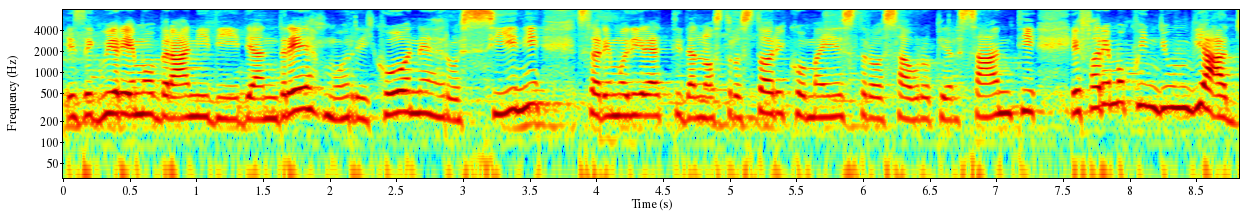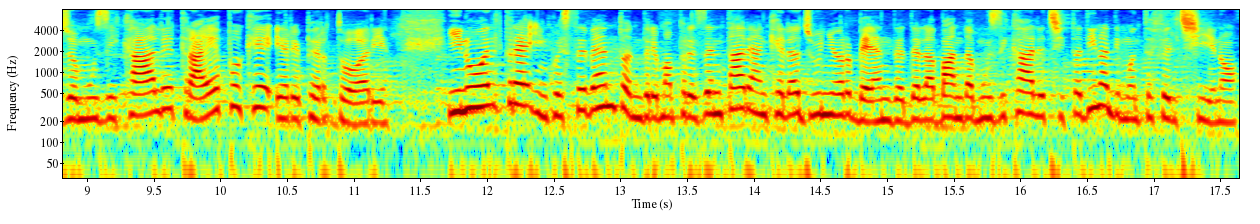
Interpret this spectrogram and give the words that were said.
Eseguiremo brani di De André, Morricone, Rossini, saremo diretti dal nostro storico maestro Sauro Piersanti e faremo quindi un viaggio musicale tra epoche e repertori. Inoltre in questo evento andremo a presentare anche la Junior Band della banda musicale cittadina di Montefelcino,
